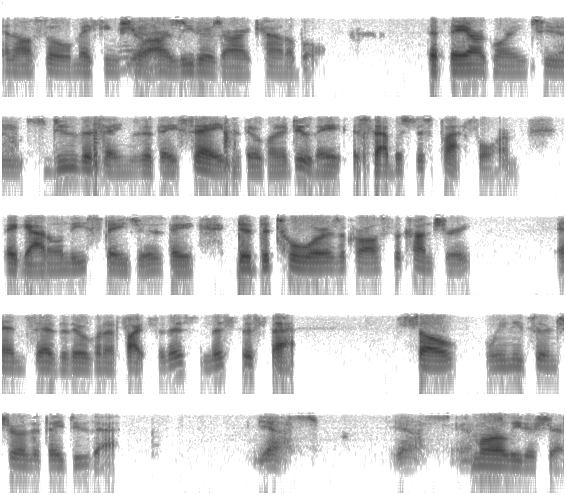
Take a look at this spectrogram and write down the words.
and also making sure our leaders are accountable. That they are going to do the things that they say that they're going to do. They established this platform. They got on these stages. They did the tours across the country and said that they were going to fight for this and this, this, that. So we need to ensure that they do that. Yes. Yes. yes. Moral leadership,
